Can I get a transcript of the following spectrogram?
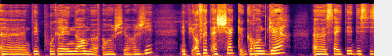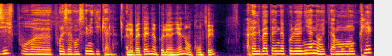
euh, des progrès énormes en chirurgie. Et puis, en fait, à chaque grande guerre, euh, ça a été décisif pour, euh, pour les avancées médicales. Les batailles napoléoniennes ont compté Alors, Les batailles napoléoniennes ont été un moment clé,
